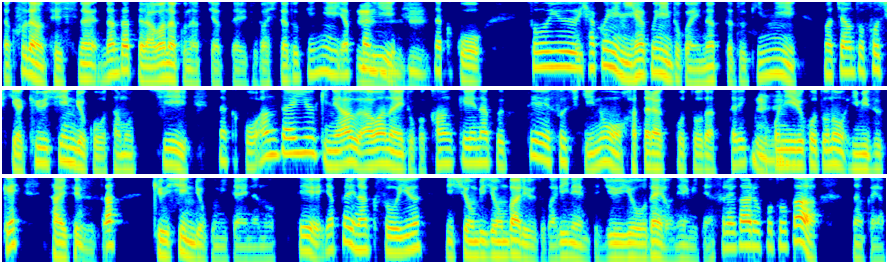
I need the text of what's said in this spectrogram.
なんか普段接しない、なんだったら会わなくなっちゃったりとかしたときに、やっぱり、なんかこう、そういう100人、200人とかになったときに、まあ、ちゃんと組織が求心力を保ち、なんかこう、安西勇気に合う、合わないとか関係なくって、組織の働くことだったり、そこにいることの意味付け、大切さ、求心力みたいなのって、やっぱりなんかそういうミッション、ビジョン、バリューとか理念って重要だよね、みたいな。それがあることが、なんかやっ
